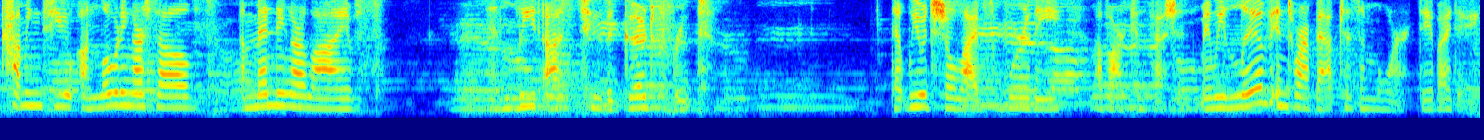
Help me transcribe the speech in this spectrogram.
coming to you, unloading ourselves, amending our lives, and lead us to the good fruit that we would show lives worthy of our confession. May we live into our baptism more day by day.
